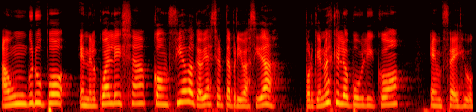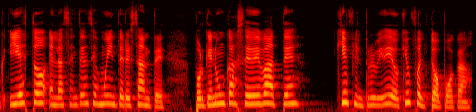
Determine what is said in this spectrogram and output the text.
a un grupo en el cual ella confiaba que había cierta privacidad, porque no es que lo publicó en Facebook. Y esto en la sentencia es muy interesante, porque nunca se debate quién filtró el video, quién fue el topo acá.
